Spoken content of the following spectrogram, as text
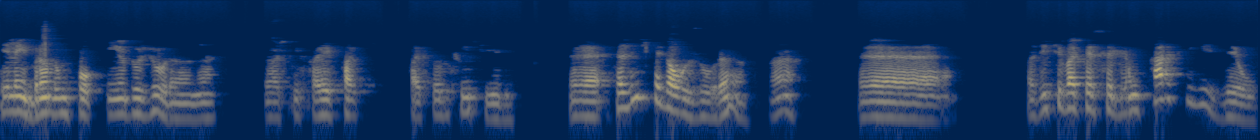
relembrando um pouquinho do Juran, né? Eu acho que isso aí faz, faz todo sentido. É, se a gente pegar o Juran, né, é, a gente vai perceber um cara que viveu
